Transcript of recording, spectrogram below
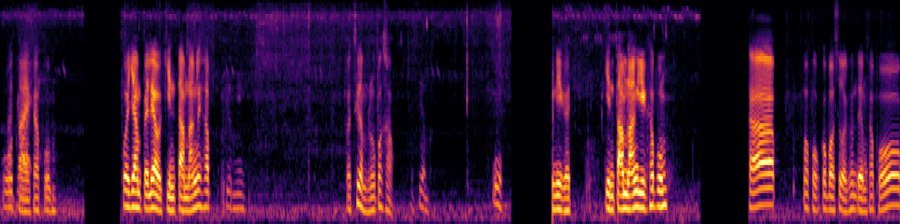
โอ้ตายครับผมพอยำไปแล้วกินตามหลังเลยครับเชื่อมไงปลาเชื่อมรู้ปลาเขาเชื่อมอันนี้ก็กินตามหลังอีกครับผม ครับมาพบกับบอสวนคนเดิมครับผม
